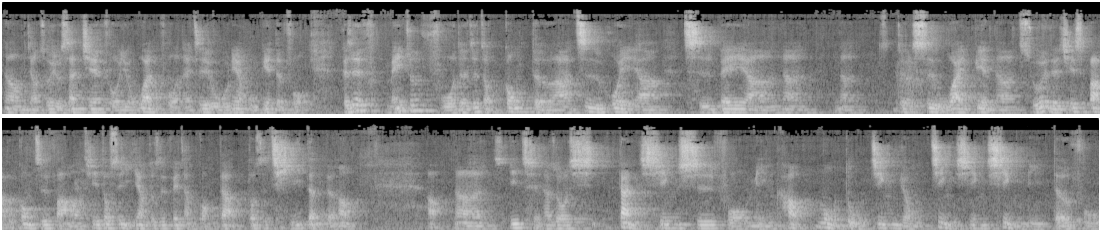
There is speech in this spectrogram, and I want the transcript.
那我们讲说有三千佛，有万佛，乃至有无量无边的佛。可是每一尊佛的这种功德啊、智慧啊、慈悲啊，那那这个四无外变啊，所有的七十八不共之法哦，其实都是一样，都是非常广大，都是齐等的哈。好，那因此他说，但心师佛名号，目睹金容，静心信理，得福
